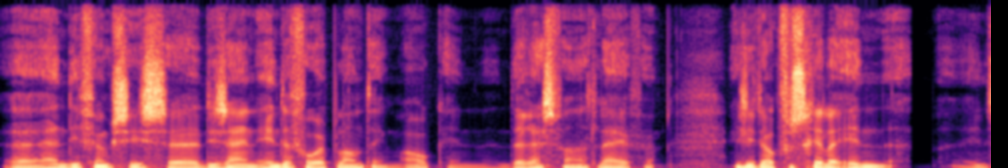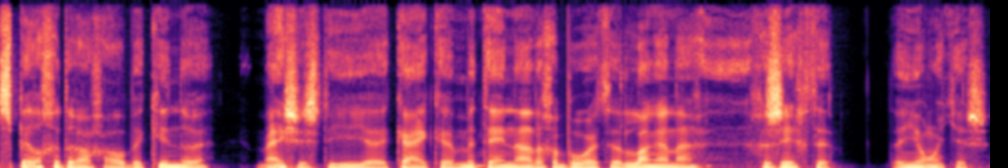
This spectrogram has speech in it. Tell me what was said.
en die functies die zijn in de voortplanting, maar ook in de rest van het leven. Je ziet ook verschillen in, in speelgedrag al bij kinderen. Meisjes die kijken meteen na de geboorte langer naar gezichten dan jongetjes.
